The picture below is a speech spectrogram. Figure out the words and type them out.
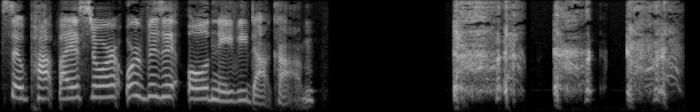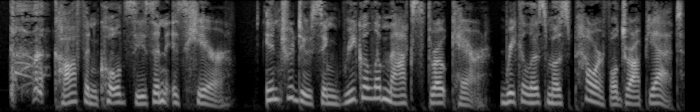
So pop by a store or visit oldnavy.com. Cough and cold season is here. Introducing Ricola Max Throat Care, Ricola's most powerful drop yet.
